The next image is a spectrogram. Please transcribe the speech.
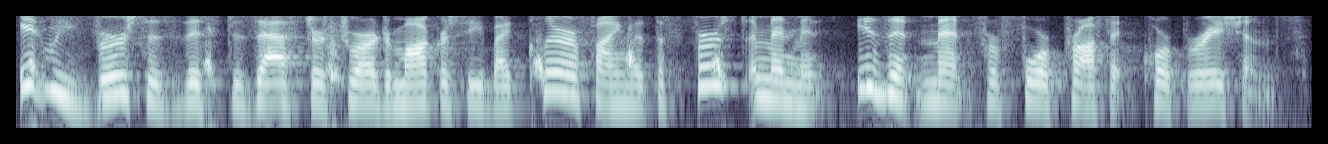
It reverses this disaster to our democracy by clarifying that the First Amendment isn't meant for for profit corporations.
